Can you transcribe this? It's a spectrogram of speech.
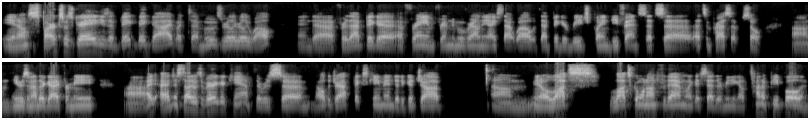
you know, Sparks was great. He's a big, big guy, but uh, moves really, really well. And uh, for that big a, a, frame, for him to move around the ice that well with that big a reach, playing defense, that's uh, that's impressive. So um, he was another guy for me. Uh, I, I, just thought it was a very good camp. There was um, all the draft picks came in, did a good job. Um, you know, lots lots going on for them. Like I said, they're meeting a ton of people and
